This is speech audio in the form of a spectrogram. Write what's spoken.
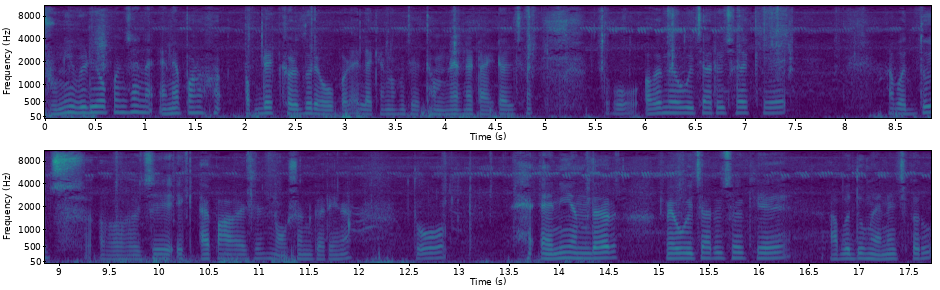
જૂની વીડિયો પણ છે ને, એને પણ અપડેટ કરતું રહેવું પડે. એટલે કે એનું જે થમને અને ટાઇટલ છે. તો હવે મેં એવું વિચાર્યું છે કે આ બધું જ જે એક એપ આવે છે નોશન કરીને, તો એની અંદર મેં એવું વિચાર્યું છે કે આ બધું મેનેજ કરું,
